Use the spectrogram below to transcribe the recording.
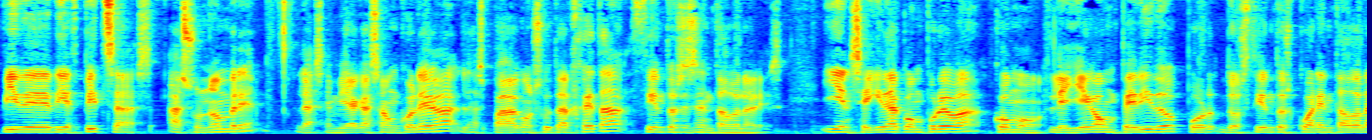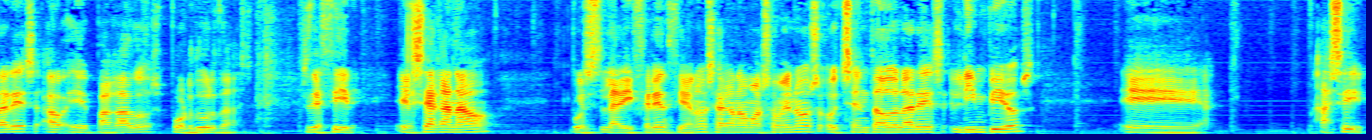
pide 10 pizzas a su nombre, las envía a casa a un colega, las paga con su tarjeta, 160 dólares y enseguida comprueba cómo le llega un pedido por 240 dólares eh, pagados por Durdas. Es decir, él se ha ganado pues la diferencia, ¿no? Se ha ganado más o menos 80 dólares limpios eh, así,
